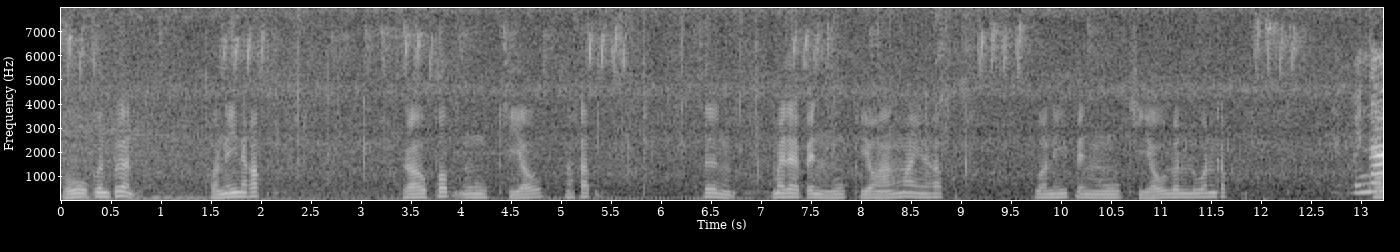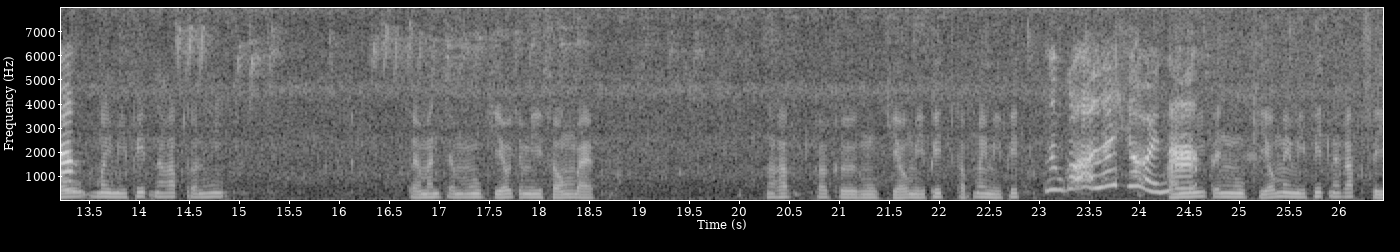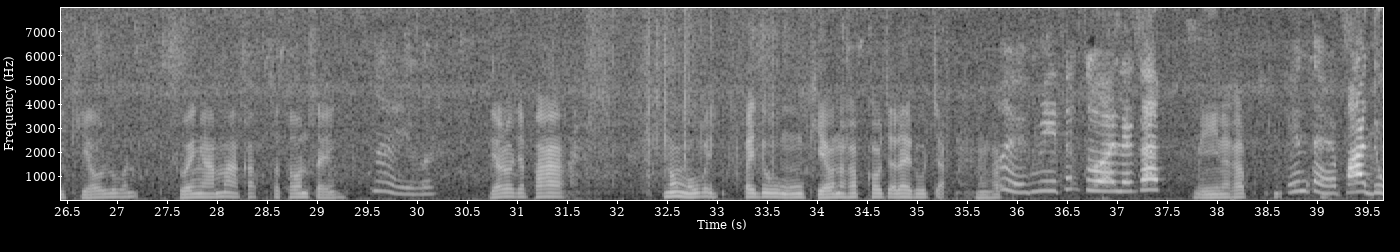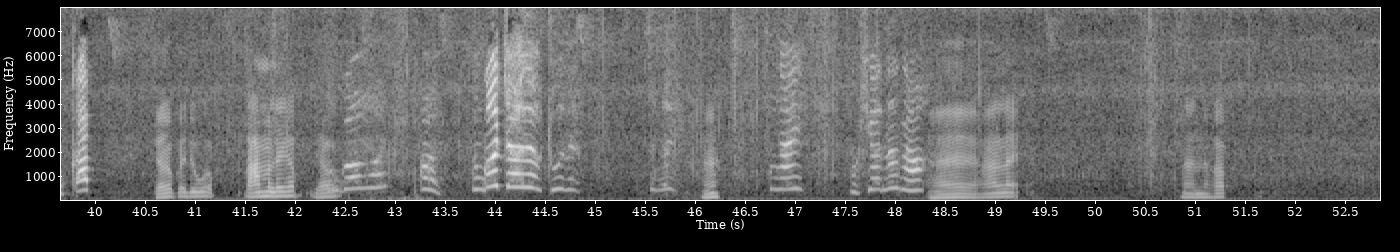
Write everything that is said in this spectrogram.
โอ้เพื่อนเพื่อนๆตอนนี้นะครับ เราพบงูเขียวนะครับ ซึ่งไม่ได้เป็นงูเขียวหางไหมนะครับ ตัวนี้เป็นงูเขียวล้วนๆครับไว้เขาน้ไม่มีพิษนะครับ ตัวนี้ แต่มันจะงูเขียวจะมีสองแบบนะครับ ก็คืองูเขียวมีพิษกับไม่มีพิษำน้ำก็อะไรช่วยอันน้นี้เป็นงูเขียวไม่มีพิษนะครับ สีเขียวล้วน สวยงามมากครับ สะท้อนแสงำไหนวะ เดี๋ยวเราจะพาน้องหมูไปไปดูงูเขียวนะครับเขาจะได้รู้จักนะครับ ไม่เห็นมีสักตัวเลยครับมีนะครับ เห็นแต่ปลาดุกครับ เดี๋ยวเราไปดูครับตามมาเลยครับ เดี๋ยวน้ำก็ไม่เอ้ยน้ำก็เจอแล้วตัวแล้วยังไงฮะยังไงผูเขียวนั่นเหรอเอออะไรนั่นนะครับ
